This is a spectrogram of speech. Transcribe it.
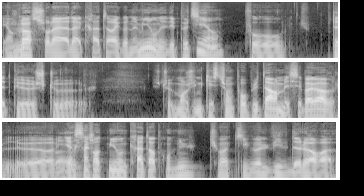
Et encore, sur la, la créateur économie, on est des petits. Hein. Faut... Peut-être que je te, je te mange une question pour plus tard, mais c'est pas grave. Bah il y a 50 millions de créateurs de contenu, tu vois, qui veulent vivre de leur,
